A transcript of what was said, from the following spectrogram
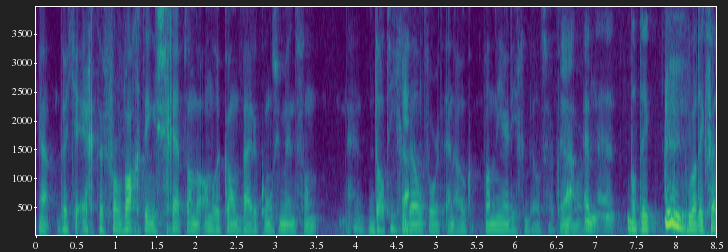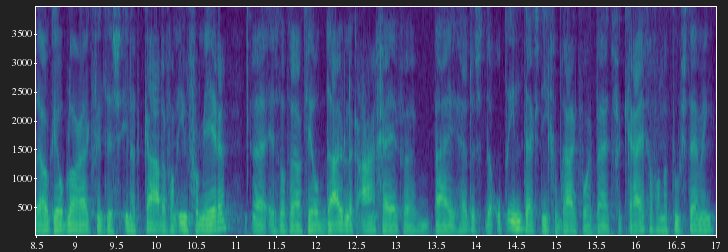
Ja, dat je echt de verwachting schept aan de andere kant bij de consument van hè, dat die Ja. gebeld wordt en ook wanneer die gebeld zou kunnen Ja, worden. en, en wat, ik, wat ik verder ook heel belangrijk vind is in het kader van informeren, eh, is dat wij ook heel duidelijk aangeven bij hè, dus de opt-in tekst die gebruikt wordt bij het verkrijgen van de toestemming,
